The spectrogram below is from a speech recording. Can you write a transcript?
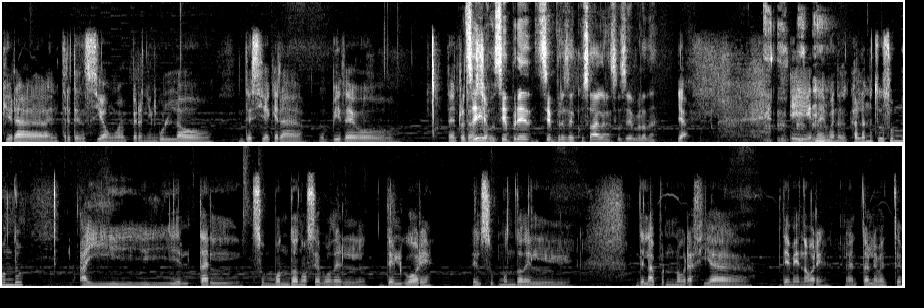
que era entretención, weón, pero en ningún lado decía que era un video de Sí, entretención. pues siempre, siempre se excusaba con eso, sí, es verdad. Y nada, bueno, hablando de tu submundo, hay el tal submundo, no sé, del, del gore, el submundo del, de la pornografía de menores, lamentablemente.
